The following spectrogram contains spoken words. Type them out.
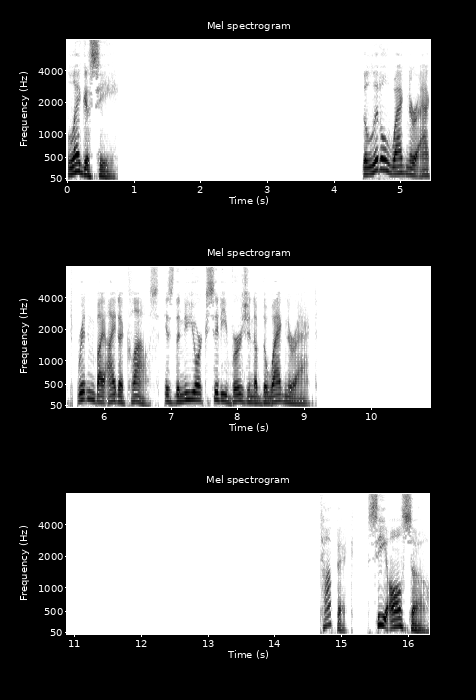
Legacy The Little Wagner Act, written by Ida Klaus, is the New York City version of the Wagner Act. See also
